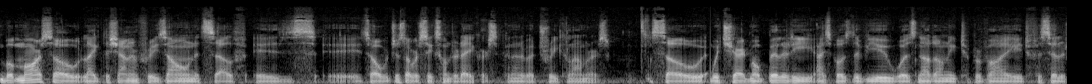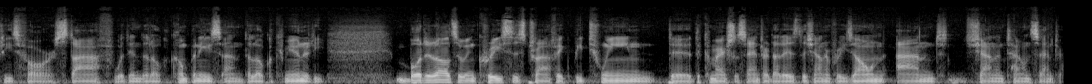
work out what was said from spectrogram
but more so like the Shannon Free Zone itself is it's over just over 600 acres, and about three kilometres. So, with shared mobility, I suppose the view was not only to provide facilities for staff within the local companies and the local community, but it also increases traffic between the, the commercial centre, that is the Shannon Free Zone, and Shannon Town Centre.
